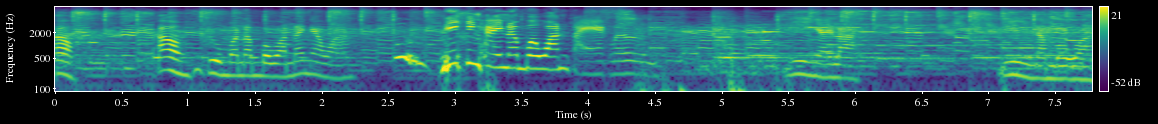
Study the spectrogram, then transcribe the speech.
อ้าวอ้าวจู่มานัมเบอร์วันได้ไงวะ นี่ไงนัมเบอร์วันแตกเลย นี่ไงล่ะ นี่นัมเบอร์วัน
